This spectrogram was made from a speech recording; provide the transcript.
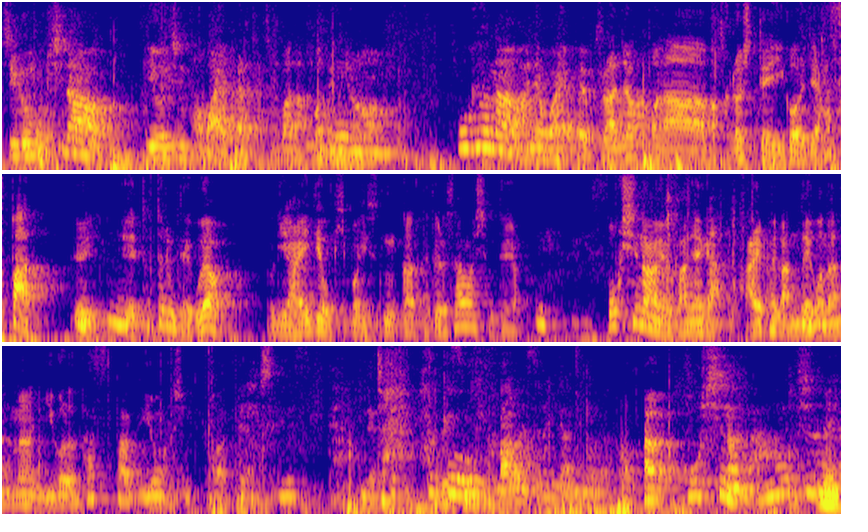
지금 혹시나 이거 지금 다 와이파이를 다 잡아놨거든요. 혹여나 만약 와이파이 불안정하거나 막 그러실 때 이거 이제 핫스팟을 예, 터뜨리면 되고요. 여기 아이디어 기본 있으니까 그대로 사용하시면 돼요. 혹시나 만약에 아- 와이파이가 안 되거나 하면 이걸 핫스팟 이용하시면 될 것 같아요. 네. 학교 말을 쓰는 게 아닌가요? 아 혹시나 네.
